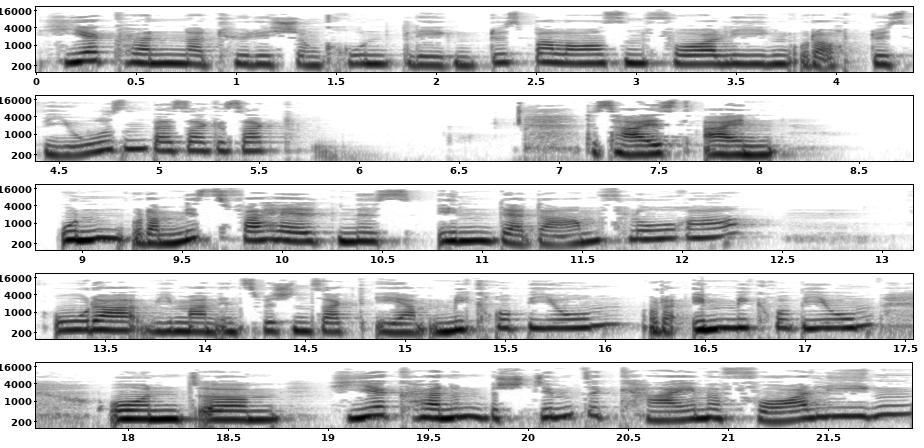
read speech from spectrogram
Hier können natürlich schon grundlegend Dysbalancen vorliegen oder auch Dysbiosen, besser gesagt. Das heißt, ein Un- oder Missverhältnis in der Darmflora oder wie man inzwischen sagt, eher Mikrobiom oder im Mikrobiom. Und ähm, hier können bestimmte Keime vorliegen,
